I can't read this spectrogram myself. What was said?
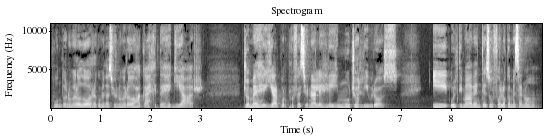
punto número dos, recomendación número dos acá es que te dejes guiar. Yo me dejé guiar por profesionales, leí muchos libros y últimamente eso fue lo que me sanó.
